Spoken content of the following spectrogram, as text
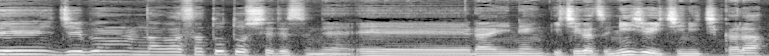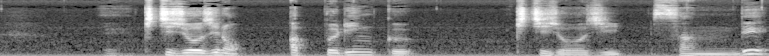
で自分長里としてですね、えー、来年1月21日から、吉祥寺のアップリンク吉祥寺さんで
